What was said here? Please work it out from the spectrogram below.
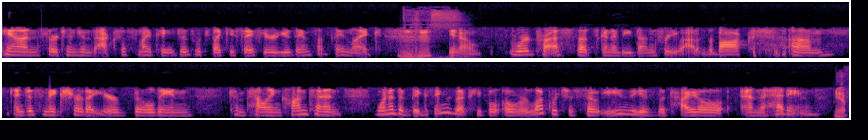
can search engines access my pages, which, like you say, if you're using something like, hmm you know, WordPress, that's going to be done for you out of the box. Um, and just make sure that you're building compelling content. One of the big things that people overlook, which is so easy, is the title and the heading. yep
